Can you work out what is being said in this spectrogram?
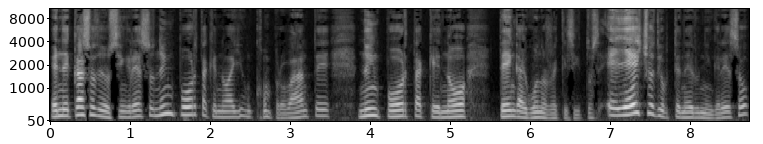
en el caso de los ingresos, no importa que no haya un comprobante, no importa que no tenga algunos requisitos. El hecho de obtener un ingreso,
